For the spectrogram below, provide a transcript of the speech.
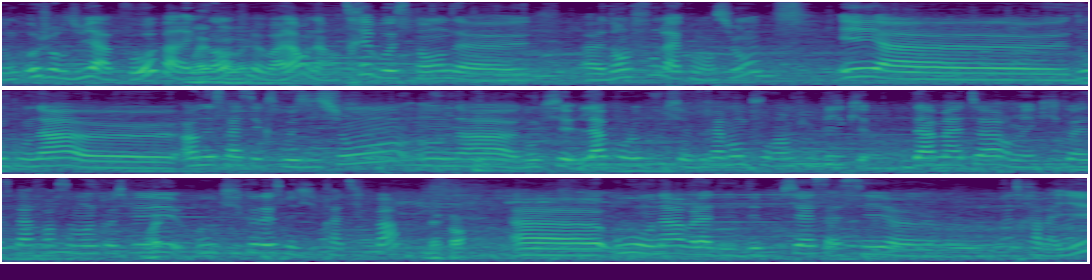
donc aujourd'hui à Pau, par exemple. ouais, ouais. Voilà, on a un très beau stand dans le fond de la convention. Et euh, donc on a euh, un espace exposition, on a donc qui est là pour le coup qui est vraiment pour un public d'amateurs mais qui connaissent pas forcément le cosplay Ouais. ou qui connaissent mais qui pratiquent pas. D'accord. Euh, où on a voilà, des, des pièces assez travaillées,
